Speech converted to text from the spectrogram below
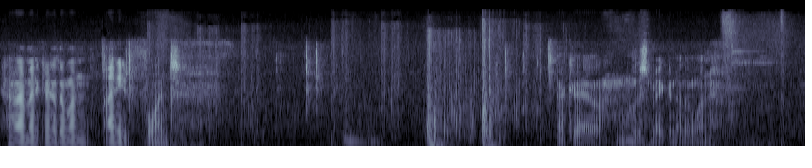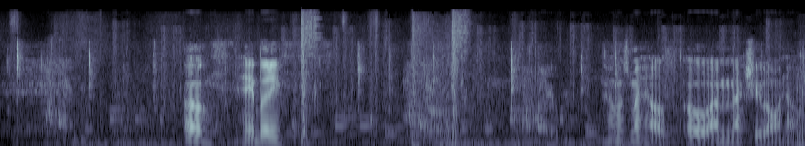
How do I make another one? I need flint. Okay, we'll just make another one. Oh, hey buddy. How was my health? Oh, I'm actually low on health.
